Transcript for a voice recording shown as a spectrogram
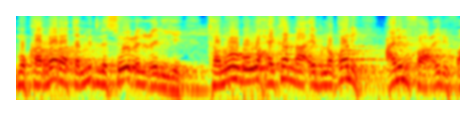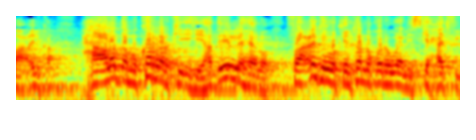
mukararatan mid la soo celceliyey tanuubu waxay ka naa'ib noqoni can ilfaacili faacilka. Xaaladda mukararki ihi haddii la helo faacilkay wakiil ka noqono waa layska xadfi.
